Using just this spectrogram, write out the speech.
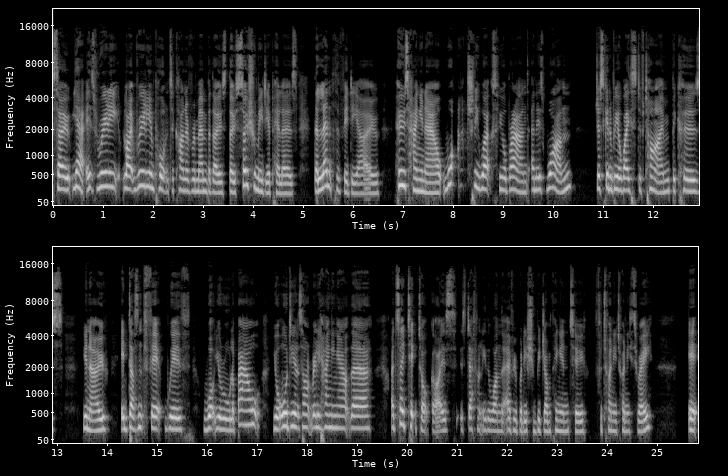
so yeah it's really like really important to kind of remember those those social media pillars the length of video who's hanging out what actually works for your brand and is one just going to be a waste of time because you know it doesn't fit with what you're all about. Your audience aren't really hanging out there. I'd say TikTok, guys, is definitely the one that everybody should be jumping into for 2023. It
